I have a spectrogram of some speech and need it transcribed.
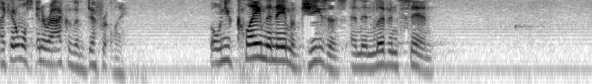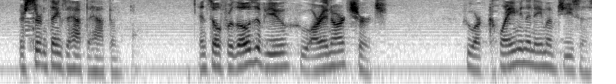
I could almost interact with them differently. But when you claim the name of Jesus and then live in sin, there's certain things that have to happen. And so, for those of you who are in our church, who are claiming the name of Jesus,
